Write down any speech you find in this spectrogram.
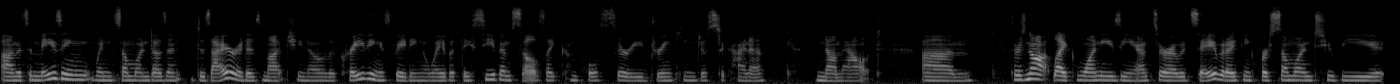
Um, it's amazing when someone doesn't desire it as much, you know, the craving is fading away, but they see themselves like compulsory drinking just to kind of numb out. Um, there's not like one easy answer, I would say, but I think for someone to be,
